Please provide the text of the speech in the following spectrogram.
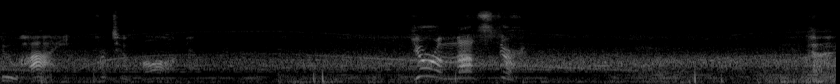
Too high for too long. You're a monster!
